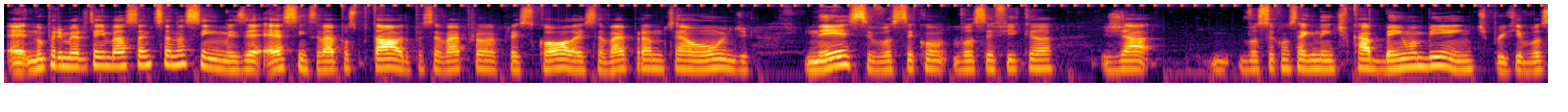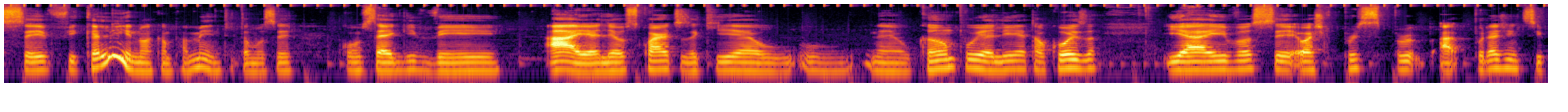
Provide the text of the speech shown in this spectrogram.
É, no primeiro tem bastante cena assim, mas é, é, assim, você vai pro hospital, depois você vai pra, pra escola, aí você vai pra não sei aonde. Nesse, você, você fica já você consegue identificar bem o ambiente, porque você fica ali no acampamento, então você consegue ver. Ah, e ali é os quartos, aqui é o, o, né, o campo e ali é tal coisa. E aí você. Eu acho que por, por, por a gente se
